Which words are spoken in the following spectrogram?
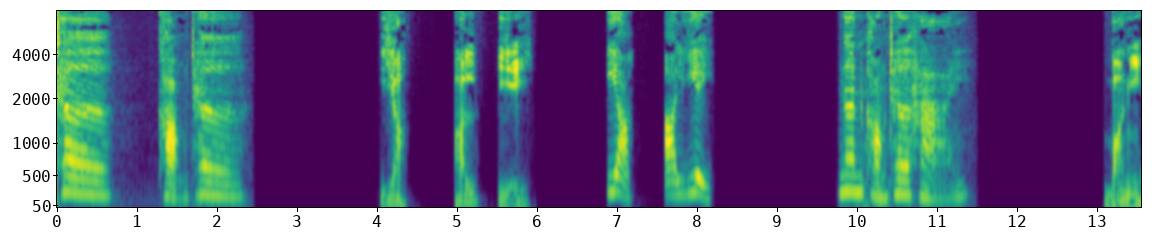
เธอ ของเธอ ea al ei Ea. Al ei. เงินของเธอหาย banii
